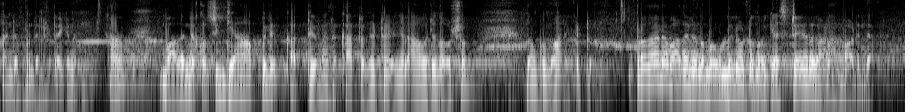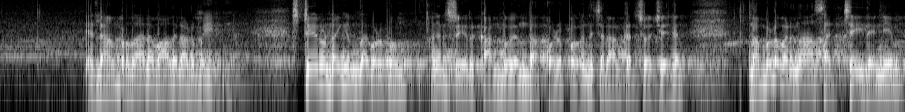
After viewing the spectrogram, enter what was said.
അതിന്റെ ഫ്രണ്ടിൽ ഇട്ടേക്കണം. ആ വാതിലിന്റെ കുറച്ച് ഗ്യാപ്പിൽ കട്ടിയുള്ളൊരു കർട്ടൻ ഇട്ട് കഴിഞ്ഞാൽ ആ ഒരു ദോഷം നമുക്ക് മാറിക്കിട്ടും. പ്രധാന വാതിൽ നമ്മൾ ഉള്ളിലോട്ട് നോക്കിയാൽ സ്റ്റെയർ കാണാൻ പാടില്ല. എല്ലാം പ്രധാന വാതിലാണ് മെയിൻ സ്റ്റെയർ ഉണ്ടെങ്കിൽ എന്താ കുഴപ്പം? അങ്ങനെ സ്റ്റെയർ കണ്ടു. എന്താ കുഴപ്പം എന്ന് ചില ആൾക്കാർ ചോദിച്ചു കഴിഞ്ഞാൽ നമ്മൾ വരുന്ന ആ സച്ചൈതന്യം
